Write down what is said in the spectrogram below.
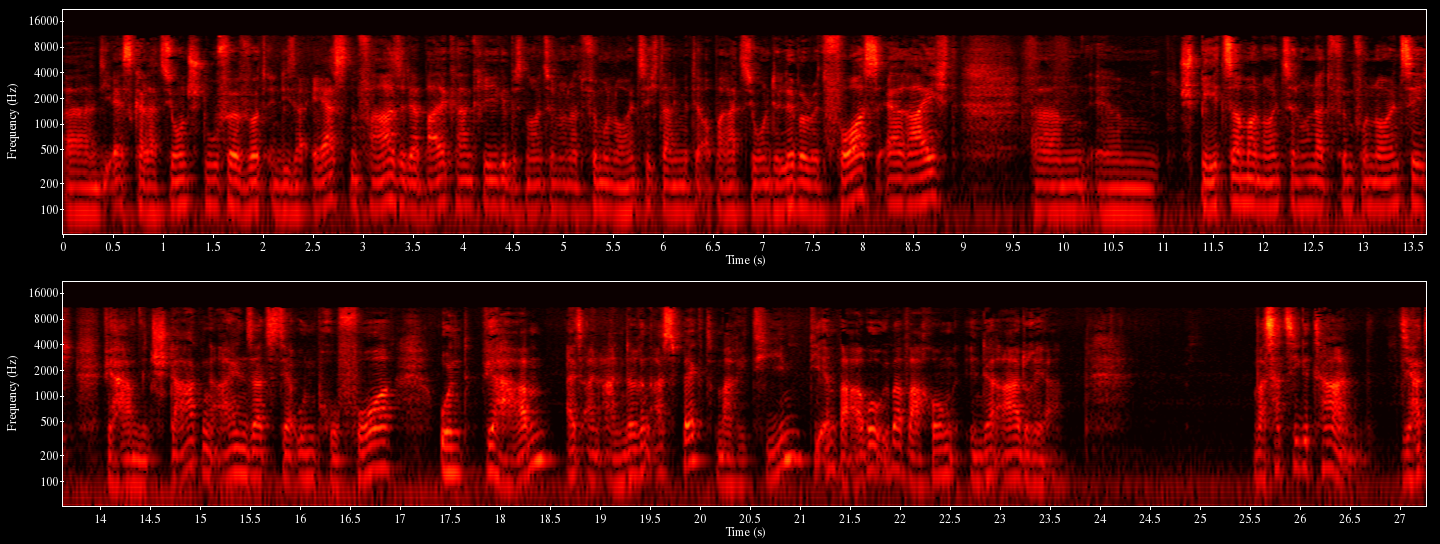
Äh, die Eskalationsstufe wird in dieser ersten Phase der Balkankriege bis 1995 dann mit der Operation Deliberate Force erreicht. Ähm, Im Spätsommer 1995. Wir haben den starken Einsatz der UNPROFOR und wir haben als einen anderen Aspekt maritim die Embargo-Überwachung in der Adria. Was hat sie getan? Sie hat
